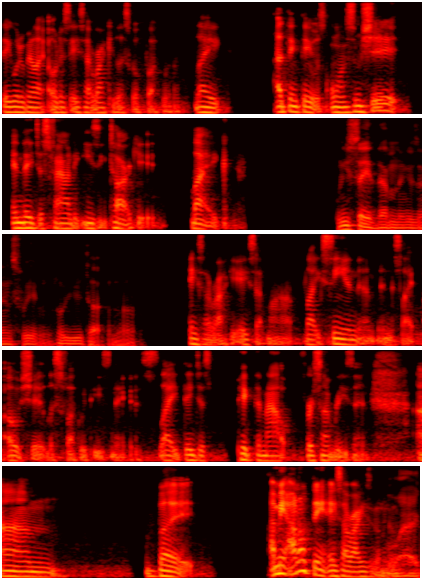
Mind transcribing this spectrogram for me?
they would have been like, oh, this ASAP Rocky, let's go fuck with him. Like, I think they was on some shit and they just found an easy target. Like when you say them niggas in Sweden, who are you talking about? ASAP Rocky, ASAP Mob, like seeing them and it's like, oh shit, let's fuck with these niggas. Like they just picked them out for some reason. Um, but I mean, I don't think ASAP Rocky's gonna go Black.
